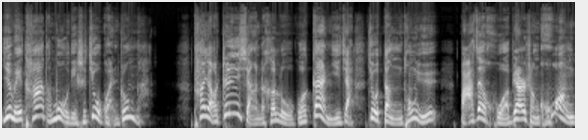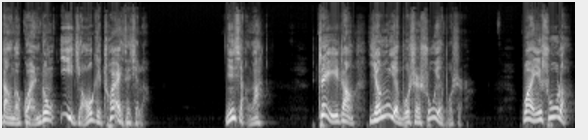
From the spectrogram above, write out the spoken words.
因为他的目的是救管仲啊。他要真想着和鲁国干一架，就等同于。把在火边上晃荡的管仲一脚给踹下去了。您想啊，这一仗赢也不是，输也不是。万一输了，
